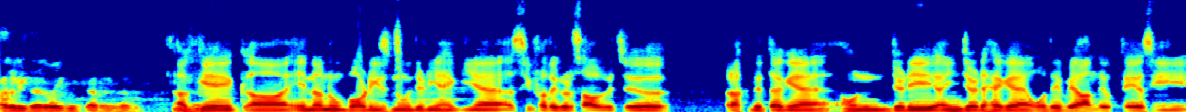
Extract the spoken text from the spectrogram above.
ਅਗਲੀ ਕਾਰਵਾਈ ਕੀ ਕਰ ਰਹੇ ਸਰ ਅੱਗੇ ਅ, ਇਹਨਾਂ ਨੂੰ ਬਾਡੀਜ਼ ਨੂੰ ਜਿਹੜੀਆਂ ਹੈਗੀਆਂ ਅਸੀਂ ਫਤਿਹਗੜ੍ਹ ਸਾਹਿਬ ਵਿੱਚ ਰੱਖ ਦਿੱਤਾ ਗਿਆ ਹੈ। ਹੁਣ ਜਿਹੜੀ ਇੰਜਰਡ ਹੈਗਾ ਉਹਦੇ ਬਿਆਨ ਦੇ ਉੱਤੇ ਅਸੀਂ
